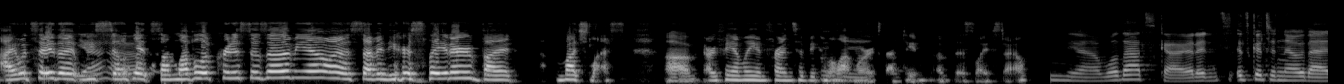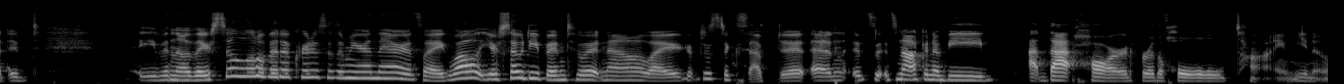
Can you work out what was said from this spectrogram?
I would say that yeah. we still get some level of criticism, you know, uh, seven years later, but much less. Um, our family and friends have become a lot more mm-hmm. accepting of this lifestyle. Yeah, well, that's good. It's it's good to know that it, even though there's still a little bit of criticism here and there, it's like, well, you're so deep into it now, like just accept it, and it's it's not going to be that hard for the whole time you know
